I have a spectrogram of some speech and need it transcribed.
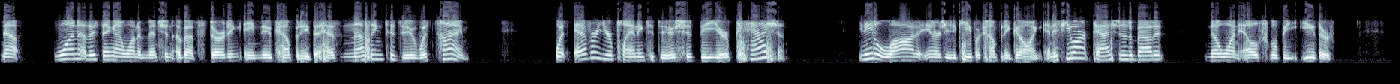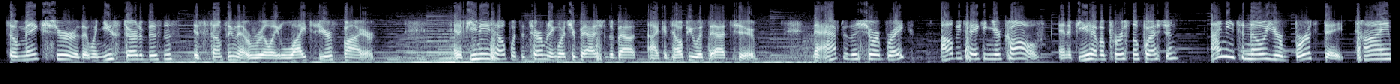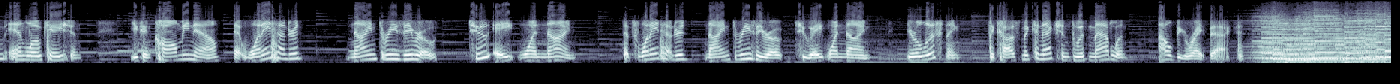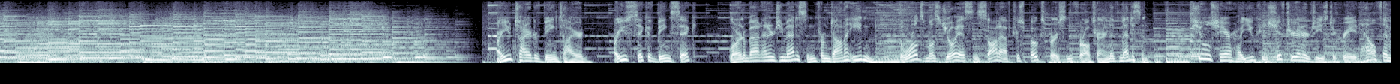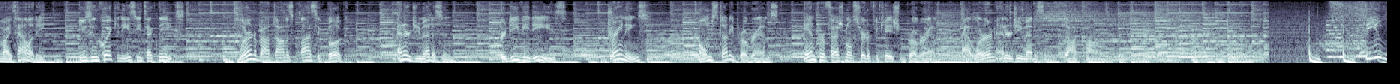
Now, one other thing I want to mention about starting a new company that has nothing to do with time. Whatever you're planning to do should be your passion. You need a lot of energy to keep a company going, and if you aren't passionate about it, no one else will be either. So make sure that when you start a business, it's something that really lights your fire. And if you need help with determining what you're passionate about, I can help you with that too. Now, after this short break, I'll be taking your calls. And if you have a personal question, I need to know your birth date, time, and location. You can call me now at 1 800 930 2819. That's 1 800 930 2819. You're listening to Cosmic Connections with Madeline. I'll be right back. Are you tired of being tired? Are you sick of being sick? Learn about energy medicine from Donna Eden, the world's most joyous and sought-after spokesperson for alternative medicine. She will share how you can shift your energies to create health and vitality using quick and easy techniques. Learn about Donna's classic book, Energy Medicine, her DVDs, trainings, home study programs, and professional certification program at learnenergymedicine.com.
